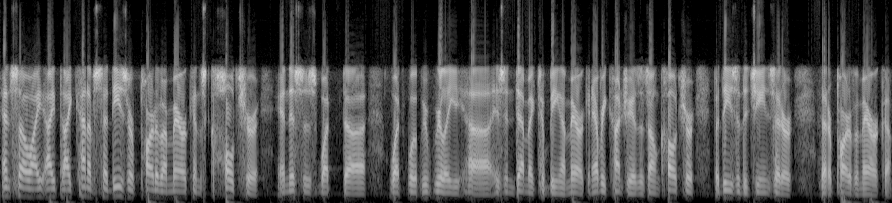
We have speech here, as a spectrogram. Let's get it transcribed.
and so I, I, I kind of said these are part of Americans' culture, and this is what uh, what, what really uh, is endemic to being American. Every country has its own culture, but these are the genes that are that are part of America.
